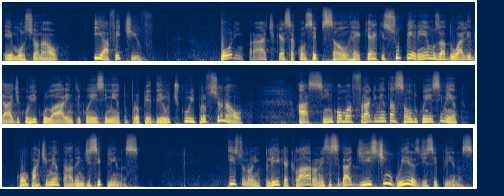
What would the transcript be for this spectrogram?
emocional e afetivo pôr em prática essa concepção requer que superemos a dualidade curricular entre conhecimento propedêutico e profissional, assim como a fragmentação do conhecimento, compartimentado em disciplinas. Isso não implica, é claro, a necessidade de extinguir as disciplinas,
